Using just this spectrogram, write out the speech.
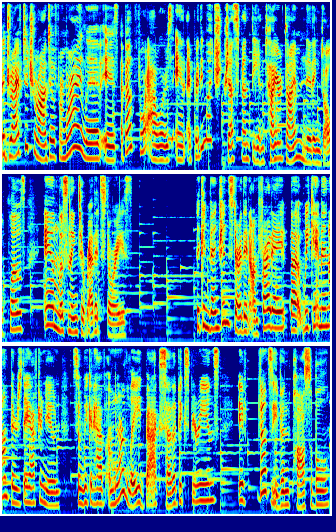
The drive to Toronto from where I live is about four hours, and I pretty much just spent the entire time knitting doll clothes and listening to Reddit stories. The convention started on Friday, but we came in on Thursday afternoon so we could have a more laid back setup experience, if that's even possible.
